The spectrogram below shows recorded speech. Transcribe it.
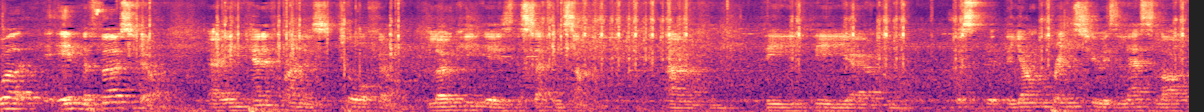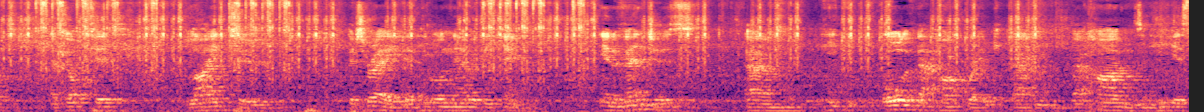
Well, in the first film, uh, in Kenneth Branagh's Thor film, Loki is the second son. Um, the the, um, the the young prince who is less loved, adopted, lied to, betrayed, and he will never be king. In Avengers, um, he, all of that heartbreak um, uh, hardens, and he is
